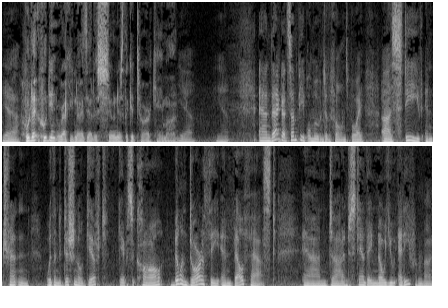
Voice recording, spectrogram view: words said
Yeah. Who, di- who didn't recognize that as soon as the guitar came on? Yeah, yeah. And that got some people moving to the phones, boy. Uh, Steve in Trenton with an additional gift gave us a call. Bill and Dorothy in Belfast. And uh, I understand they know you, Eddie, from uh,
